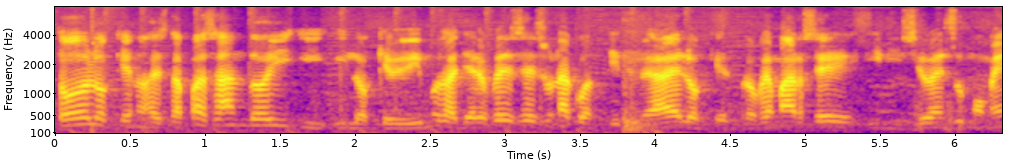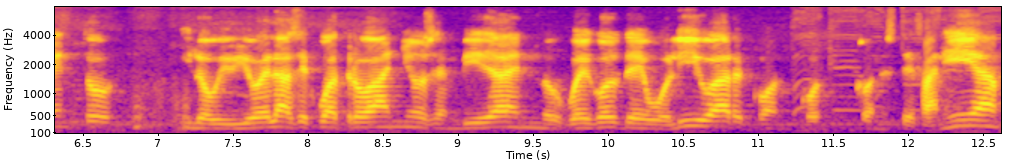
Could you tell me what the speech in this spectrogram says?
todo lo que nos está pasando y, lo que vivimos ayer pues, es una continuidad de lo que el profe Marce inició en su momento y lo vivió él hace cuatro años en vida en los Juegos de Bolívar con, con, Estefanía,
